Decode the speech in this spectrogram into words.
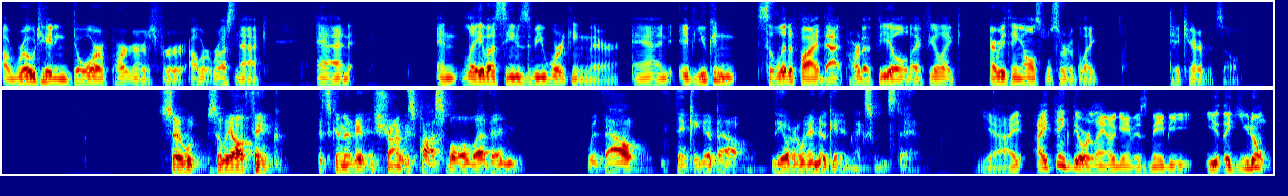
a rotating door of partners for Albert Rusnak. And and Leyva seems to be working there. And if you can solidify that part of the field, I feel like everything else will sort of like take care of itself. So, so we all think it's going to be the strongest possible eleven, without thinking about the Orlando game next Wednesday. Yeah, I, I think the Orlando game is maybe you, like you don't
